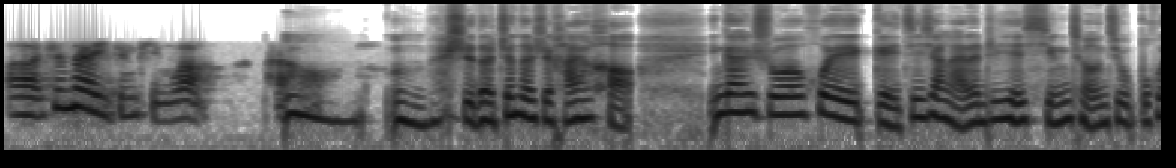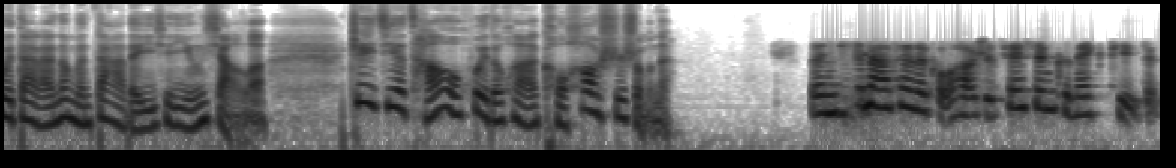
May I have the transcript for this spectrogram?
啊，现在已经停了，还好。嗯，是的，真的是还好。应该说会给接下来的这些行程就不会带来那么大的一些影响了。这届残奥会的话，口号是什么呢？本届大赛的口号是 “Session Connected”，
